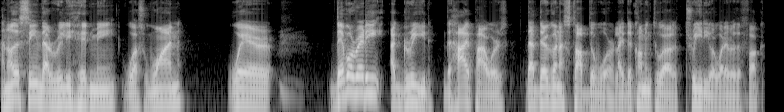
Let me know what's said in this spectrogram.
Another scene that really hit me was one where they've already agreed, the high powers, that they're gonna stop the war. Like they're coming to a treaty or whatever the fuck.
